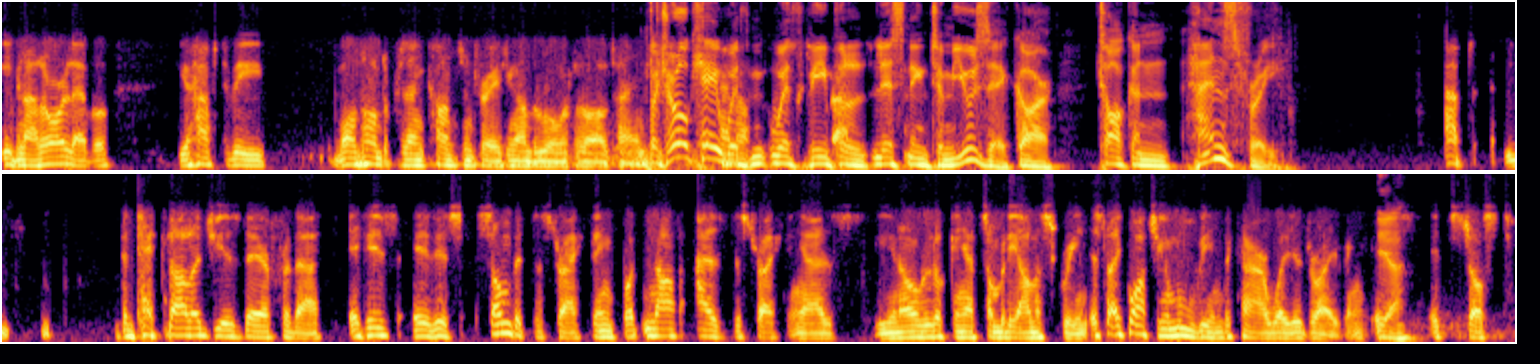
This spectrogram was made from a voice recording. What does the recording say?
even at our level, you have to be 100% concentrating on the road at all times. But you're okay with with people listening to music or talking hands free. The technology is there for that. It is it is some bit distracting, but not as distracting as you know looking at somebody on a screen. It's like watching a movie in the car while you're driving. It's, Yeah. it's just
